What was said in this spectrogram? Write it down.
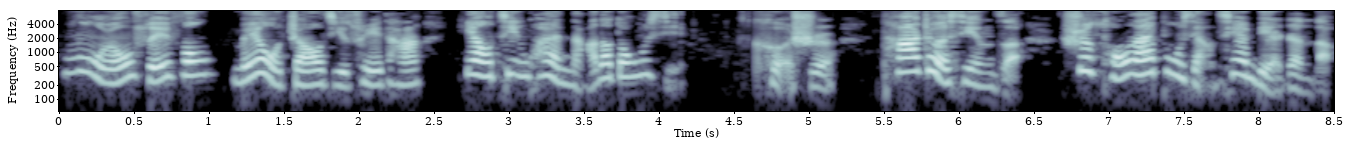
慕容随风没有着急催他要尽快拿到东西，可是他这性子是从来不想欠别人的。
